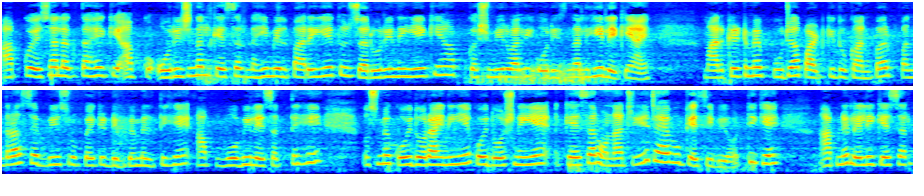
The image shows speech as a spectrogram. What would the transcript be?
आपको ऐसा लगता है कि आपको ओरिजिनल केसर नहीं मिल पा रही है तो ज़रूरी नहीं है कि आप कश्मीर वाली ओरिजिनल ही लेके आएँ। मार्केट में पूजा पाठ की दुकान पर पंद्रह से बीस रुपए की डिब्बे मिलती है, आप वो भी ले सकते हैं। उसमें कोई दो राय नहीं है, कोई दोष नहीं है, केसर होना चाहिए, चाहे वो कैसी भी हो, ठीक है? आपने ले ली केसर।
